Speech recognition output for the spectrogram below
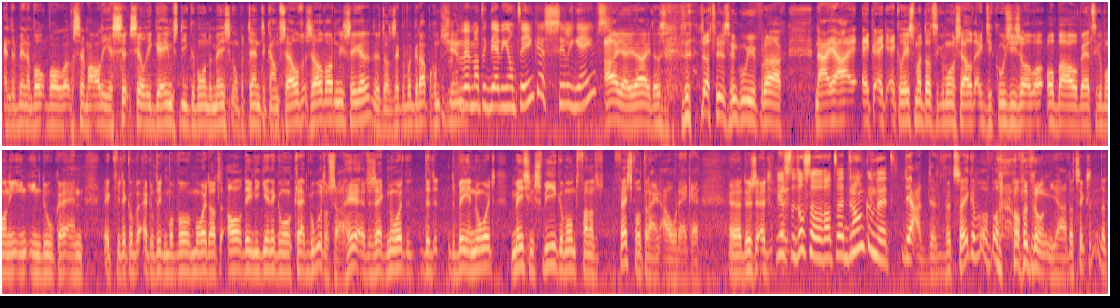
en er binnen wel, wel zeg maar, al die si- silly games die gewoon de mensen op het tentenkamp zelf, zelf organiseren. Dus dat is ook wel grappig om te zien. Wat ik daar bij ontdenken, Silly Games. Ah ja, ja dat, is, dat is een goede vraag. Nou ja, ik, ik, ik lees maar dat ze gewoon zelf jacuzzis op- opbouwen, werd ze gewoon in, in doeken. En ik vind het ook ook altijd wel mooi dat alle dingen die gewoon krijgt goed of zo. Hè? Het is nooit, er er ben je nooit mensen want van het festivalterrein ouwrekken. Eh dus het, dat is wel wat eh, dronken wordt. ja, dat wordt zeker wel, wel, wel verdronken. Ja, dat dat,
